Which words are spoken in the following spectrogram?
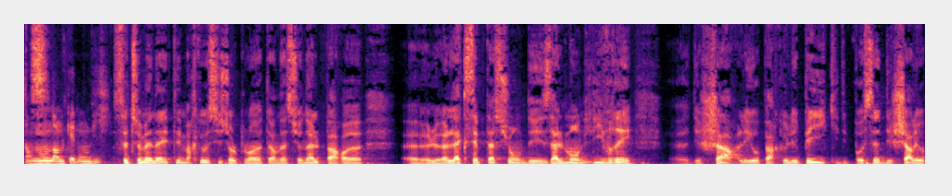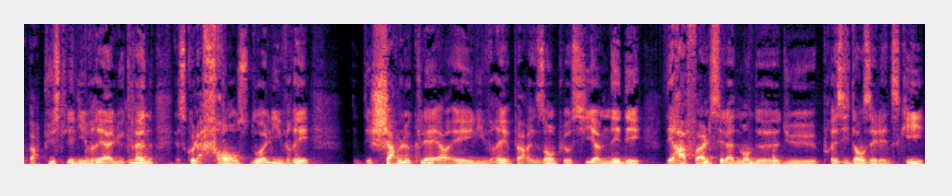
dans le monde dans lequel on vit. Cette semaine a été marquée aussi sur le plan international par euh, euh, l'acceptation des Allemands de livrer des chars léopards, que les pays qui possèdent des chars léopards puissent les livrer à l'Ukraine. Mhm. Est-ce que la France doit livrer des chars Leclerc et livrer, par exemple, aussi amener des, des rafales, c'est la demande du président Zelensky,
